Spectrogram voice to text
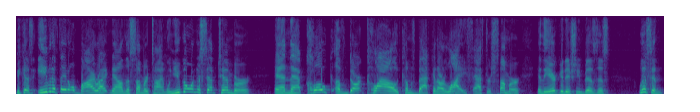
Because even if they don't buy right now in the summertime, when you go into September and that cloak of dark cloud comes back in our life after summer in the air conditioning business, Listen,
